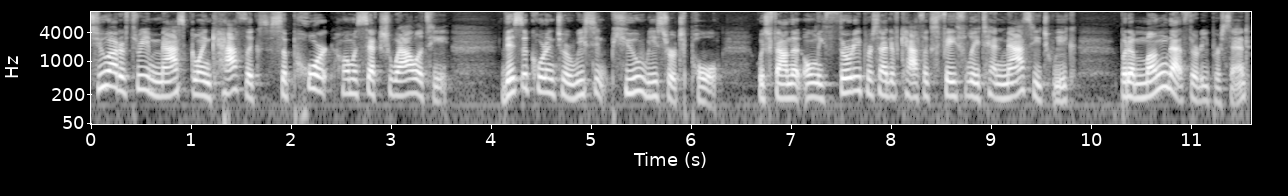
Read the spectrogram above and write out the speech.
two out of three Mass going Catholics support homosexuality. This, according to a recent Pew Research poll, which found that only 30% of Catholics faithfully attend Mass each week. But among that 30%,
